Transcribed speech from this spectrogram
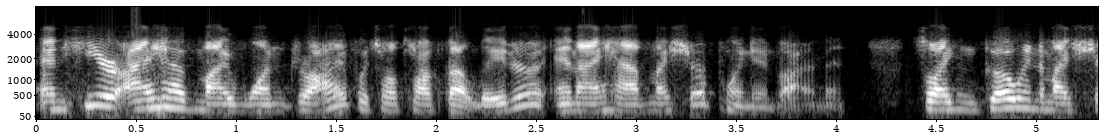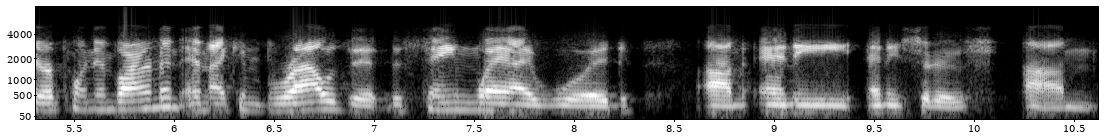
and here I have my OneDrive, which I'll talk about later, and I have my SharePoint environment. So I can go into my SharePoint environment and I can browse it the same way I would um, any, any sort of um,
